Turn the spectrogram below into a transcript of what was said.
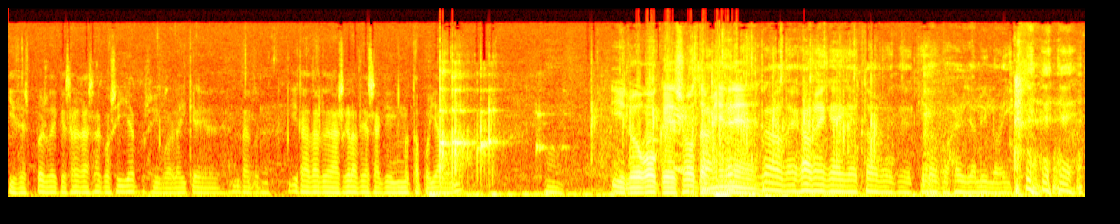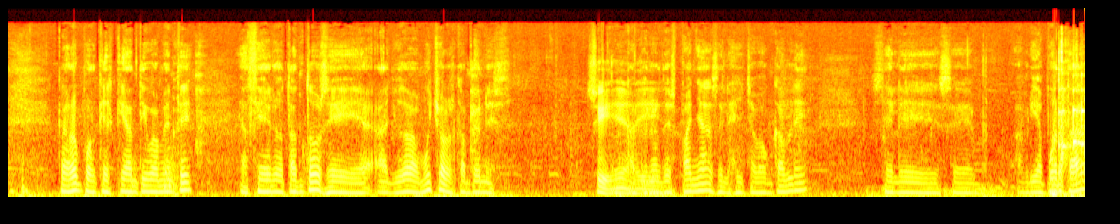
y después de que salga esa cosilla, pues igual hay que dar- ir a darle las gracias a quien no te ha apoyado, ¿no? Y luego que eso también... Eh, Claro, déjame que, que esto- que quiero coger yo el hilo ahí. claro, porque es que antiguamente, hace no tanto, se ayudaba mucho a los campeones. sí, Los ahí campeones de España se les echaba un cable, se les eh, abría puertas,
